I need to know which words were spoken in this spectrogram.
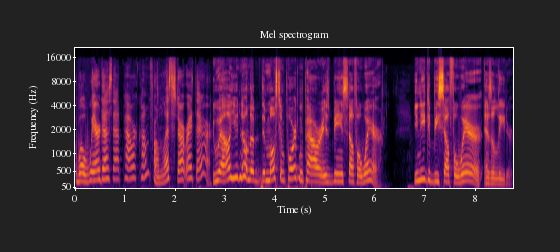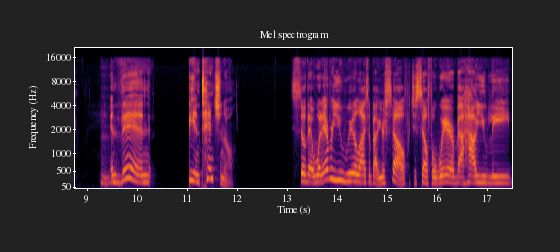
Well, where does that power come from? Let's start right there. Well, you know, the, the most important power is being self aware. You need to be self aware as a leader. Mm-hmm. And then be intentional so that whatever you realize about yourself, which is self aware about how you lead,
